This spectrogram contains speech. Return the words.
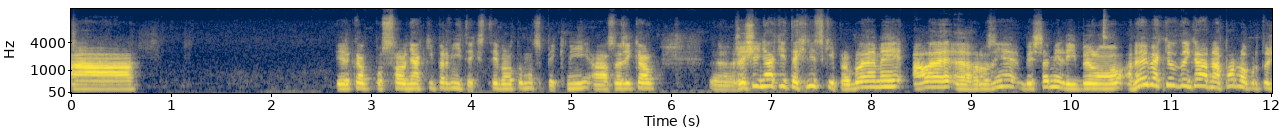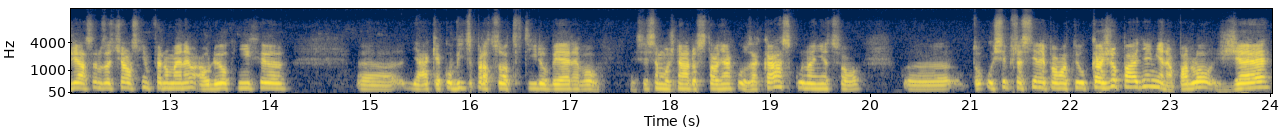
A Jirka poslal nějaký první texty, bylo to moc pěkný a já jsem říkal, eh, řeší nějaký technické problémy, ale eh, hrozně by se mi líbilo, a nevím, jak tě to tenkrát napadlo, protože já jsem začal s tím fenoménem audioknih eh, nějak jako víc pracovat v té době, nebo jestli jsem možná dostal nějakou zakázku na něco, to už si přesně nepamatuju. Každopádně mě napadlo, že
